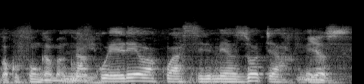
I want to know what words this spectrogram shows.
kwa kufunga magoli na kuelewa kwa asilimia zote Ahmed Yes.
